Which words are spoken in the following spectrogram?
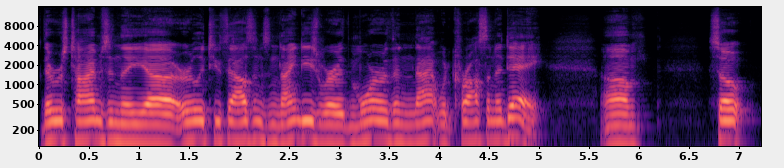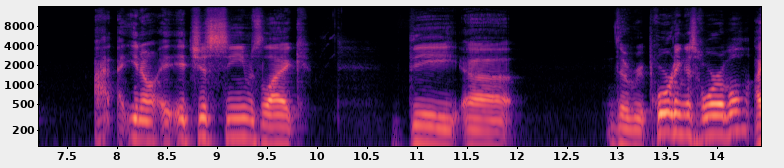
there was times in the uh, early 2000s and 90s where more than that would cross in a day. Um, so I, you know it, it just seems like the uh, the reporting is horrible. I,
